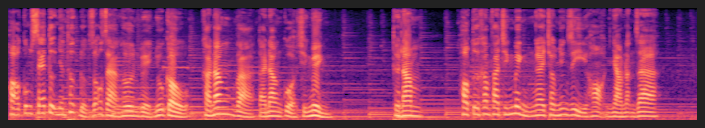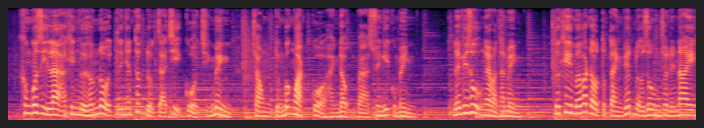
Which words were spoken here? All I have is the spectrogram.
họ cũng sẽ tự nhận thức được rõ ràng hơn về nhu cầu, khả năng và tài năng của chính mình. Thứ năm, họ tự khám phá chính mình ngay trong những gì họ nhào nặn ra. Không có gì lạ khi người hướng nội tự nhận thức được giá trị của chính mình trong từng bước ngoặt của hành động và suy nghĩ của mình. Lấy ví dụ ngay bản thân mình, từ khi mới bắt đầu tập tành viết nội dung cho đến nay,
